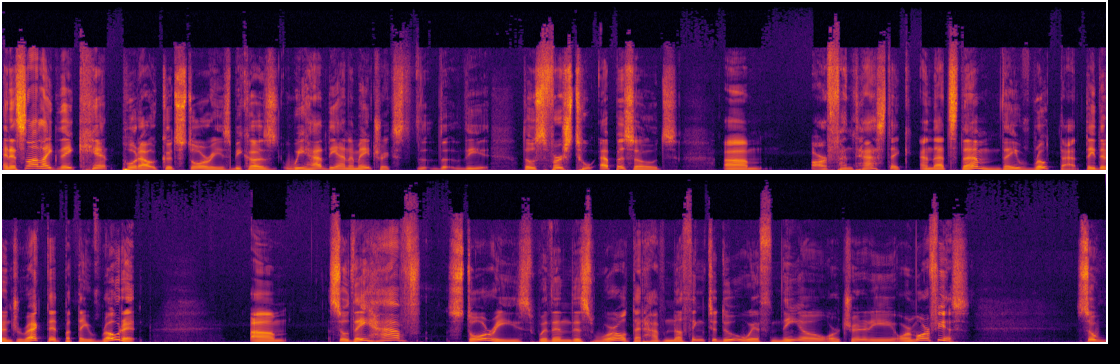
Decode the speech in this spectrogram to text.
And it's not like they can't put out good stories because we had the Animatrix. The the, the those first two episodes um, are fantastic, and that's them. They wrote that. They didn't direct it, but they wrote it. Um, so they have stories within this world that have nothing to do with Neo or Trinity or Morpheus. So,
